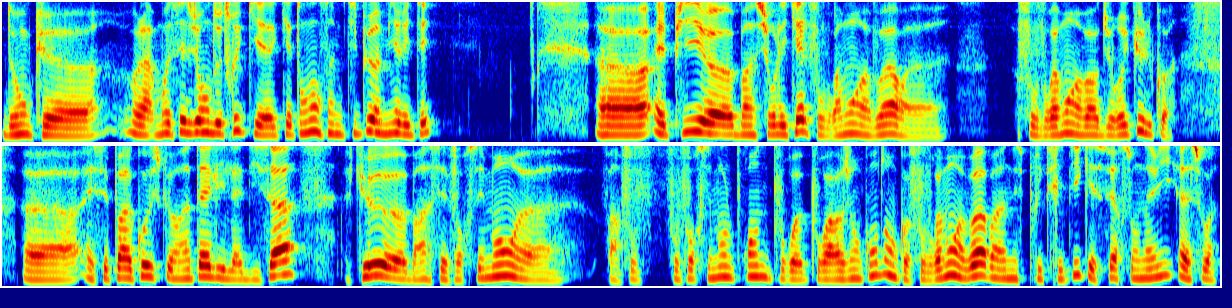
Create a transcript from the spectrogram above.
Donc voilà, moi c'est le genre de truc qui a, tendance un petit peu à m'irriter. Euh, et puis euh, ben, sur lesquels faut vraiment avoir, euh, faut vraiment avoir du recul quoi. et c'est pas à cause qu'un tel il a dit ça que ben, c'est forcément, enfin faut, faut forcément le prendre pour, pour argent comptant. Il faut vraiment avoir un esprit critique et se faire son avis à soi.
